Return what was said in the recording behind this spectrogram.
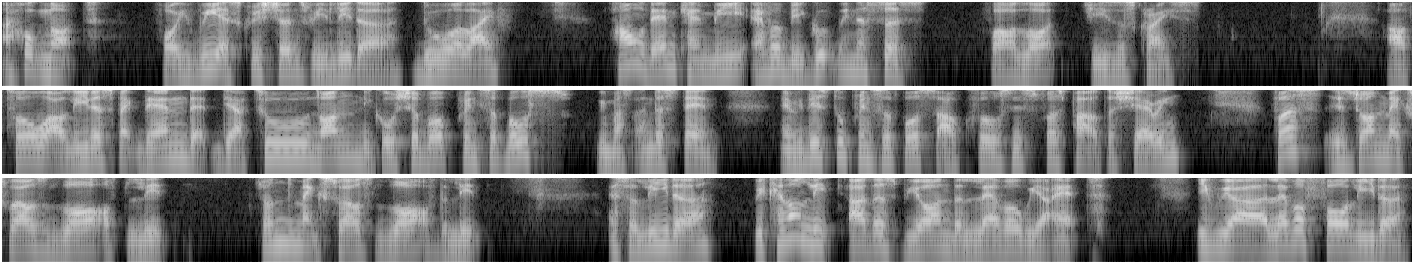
I hope not. For if we as Christians, we lead a dual life, how then can we ever be good witnesses for our Lord Jesus Christ? I told our leaders back then that there are two non-negotiable principles we must understand. And with these two principles, I'll close this first part of the sharing. First is John Maxwell's law of the lid. John Maxwell's law of the lid. As a leader, we cannot lead others beyond the level we are at. If we are a level 4 leader,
